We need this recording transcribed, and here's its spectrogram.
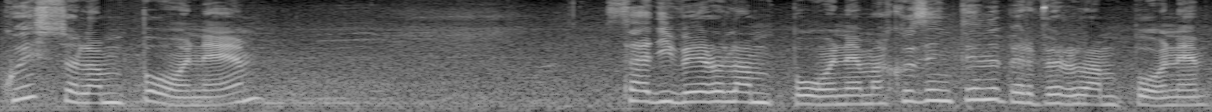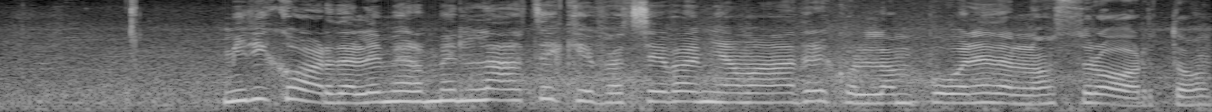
questo lampone sa di vero lampone, ma cosa intende per vero lampone? Mi ricorda le marmellate che faceva mia madre col lampone dal nostro orto.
